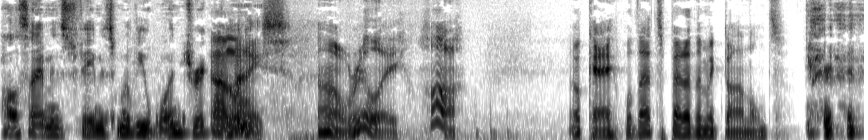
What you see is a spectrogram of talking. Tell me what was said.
Paul Simon's famous movie One Trick Oh, Pony. nice. Oh, really? Huh. Okay, well that's better than McDonald's.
